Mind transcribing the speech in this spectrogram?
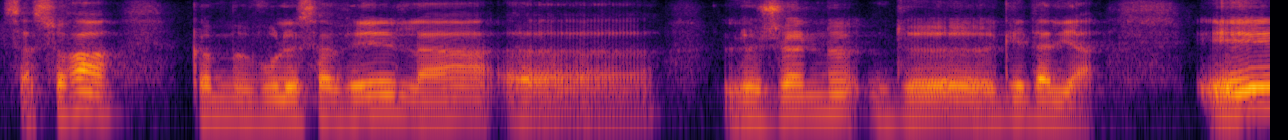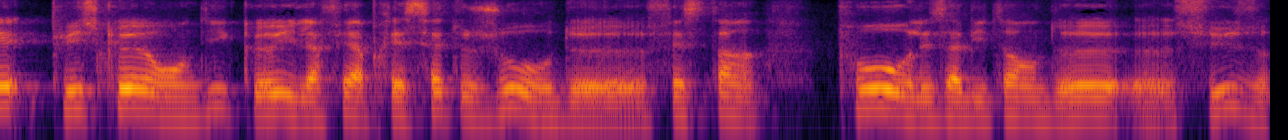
ça sera, comme vous le savez, la... Euh, le jeûne de Guédalia. Et puisqu'on dit qu'il a fait après sept jours de festin pour les habitants de euh, Suse,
